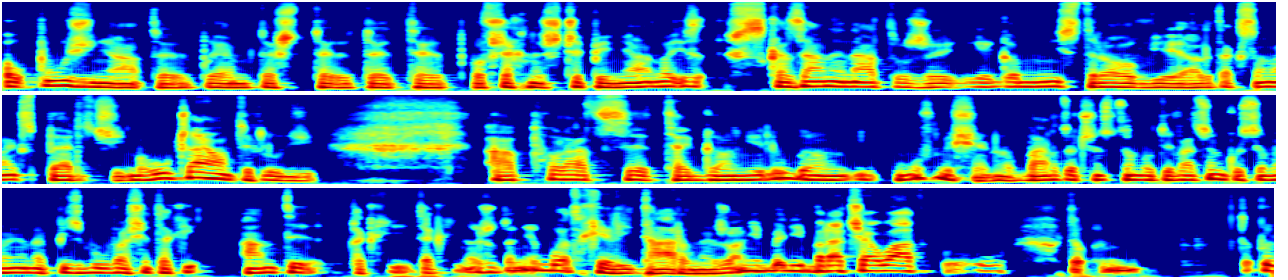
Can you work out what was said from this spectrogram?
opóźnia te, powiem, też te, te, te powszechne szczepienia, no jest skazany na to, że jego ministrowie, ale tak samo eksperci pouczają tych ludzi. A Polacy tego nie lubią. I mówmy się, no, bardzo często motywacją głosowania na PiS był właśnie taki anty, taki, taki no, że to nie było takie elitarne, że oni byli bracia łatku. To, to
